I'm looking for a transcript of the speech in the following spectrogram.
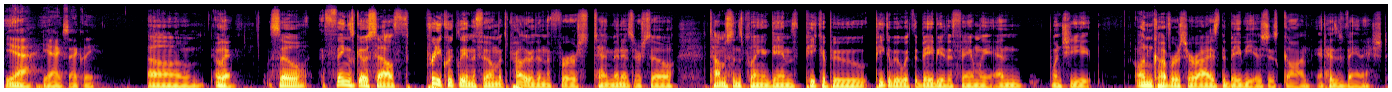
Yeah, yeah, yeah exactly. Um, okay, so things go south pretty quickly in the film. It's probably within the first ten minutes or so. Thomasin's playing a game of peekaboo, peekaboo with the baby of the family, and when she uncovers her eyes, the baby is just gone. It has vanished.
